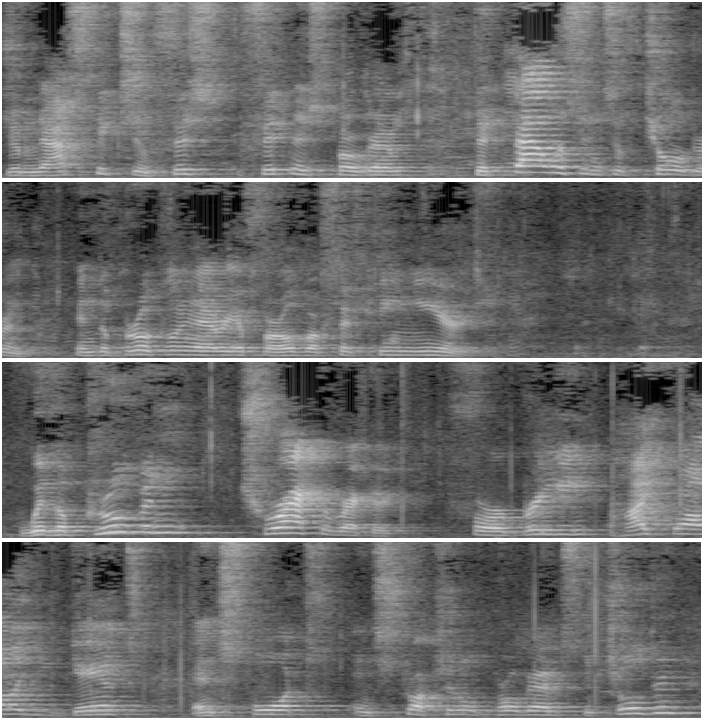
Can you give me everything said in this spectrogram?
gymnastics, and fitness programs to thousands of children in the Brooklyn area for over 15 years. With a proven track record for bringing high quality dance and sports instructional programs to children,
